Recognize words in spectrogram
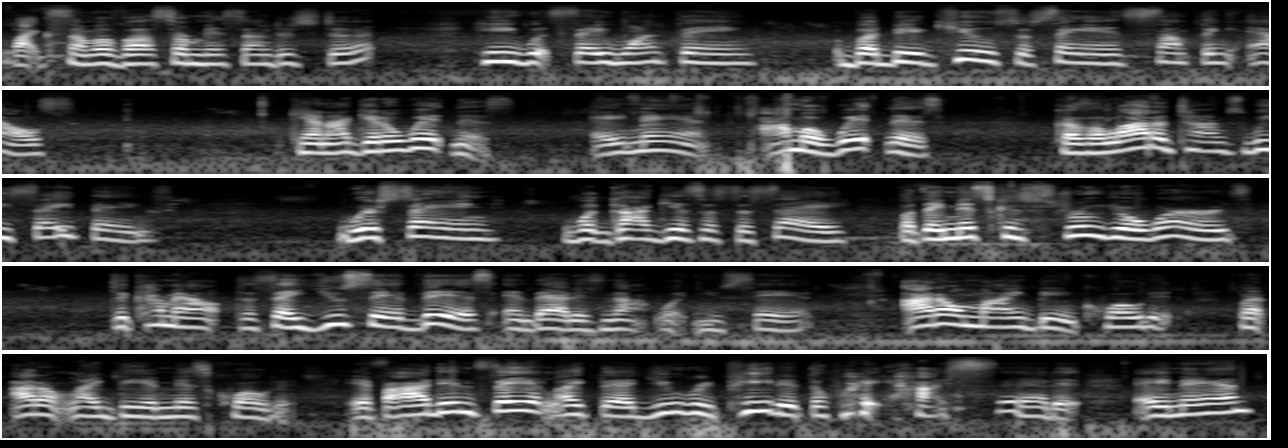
like some of us are misunderstood. He would say one thing, but be accused of saying something else. Can I get a witness? Amen. I'm a witness because a lot of times we say things, we're saying what God gives us to say, but they misconstrue your words to come out to say, You said this, and that is not what you said. I don't mind being quoted, but I don't like being misquoted. If I didn't say it like that, you repeat it the way I said it. Amen.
